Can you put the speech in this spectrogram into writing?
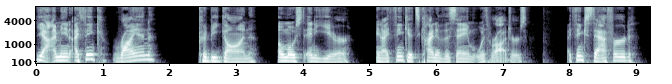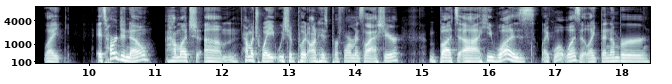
yeah. I mean, I think Ryan could be gone almost any year. And I think it's kind of the same with Rodgers. I think Stafford, like, it's hard to know how much um how much weight we should put on his performance last year. But uh he was like what was it? Like the number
